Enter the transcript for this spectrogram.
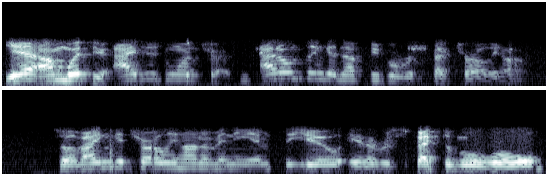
Yeah, I'm with you. I just want. I don't think enough people respect Charlie Hunnam. So if I can get Charlie Hunnam in the MCU in a respectable role,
